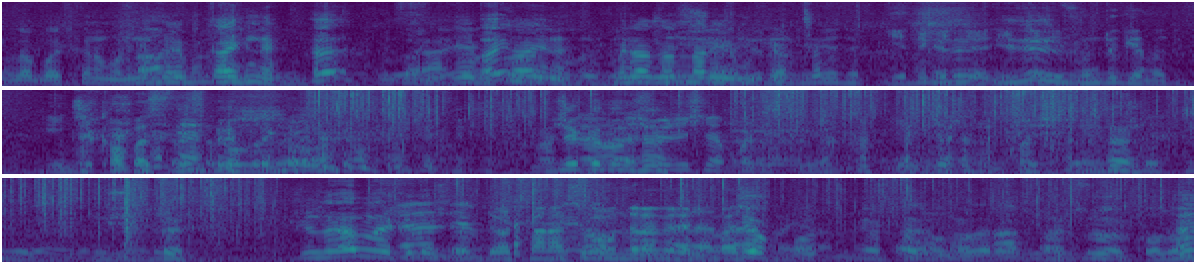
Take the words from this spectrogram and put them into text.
Valla başkanım onlar da hep aynı. He? Hep aynı. Biraz onları yumuşattık. Yedik Yedi- ince. yediniz mi? Fındık yemedik. İnce kapasitesi olur. Ne kadar? Alışveriş yapmak istiyor. Şunları alın arkadaşlar. Dört tanesini 10 lira verelim. Baş- Yok, o dört tane olmaz. Haksız olur. Olur mu?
